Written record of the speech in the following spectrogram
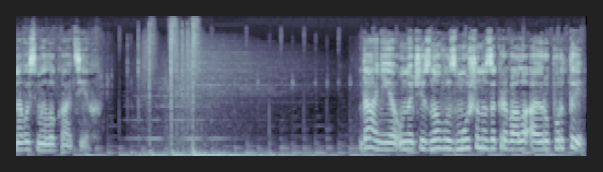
на восьми локаціях. Данія уночі знову змушено закривала аеропорти.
